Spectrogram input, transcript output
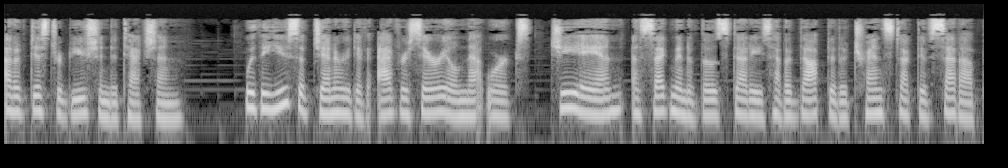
out of distribution detection. With the use of generative adversarial networks, GAN, a segment of those studies have adopted a transductive setup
